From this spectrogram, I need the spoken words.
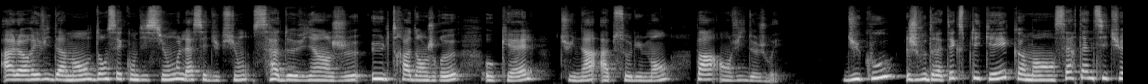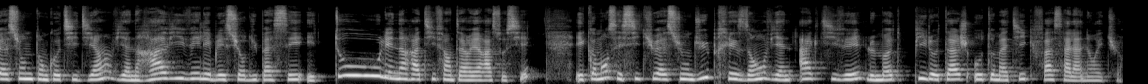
Alors évidemment, dans ces conditions, la séduction, ça devient un jeu ultra dangereux auquel tu n'as absolument pas envie de jouer. Du coup, je voudrais t'expliquer comment certaines situations de ton quotidien viennent raviver les blessures du passé et tous les narratifs intérieurs associés, et comment ces situations du présent viennent activer le mode pilotage automatique face à la nourriture.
